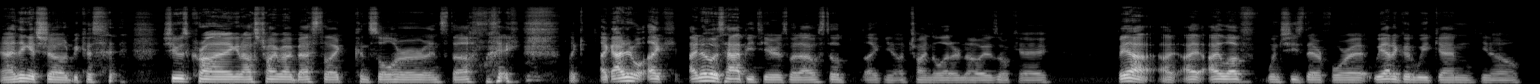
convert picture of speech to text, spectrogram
And I think it showed because she was crying and I was trying my best to like console her and stuff. like, like, like I didn't like, I know it was happy tears, but I was still like, you know, trying to let her know it was okay. But yeah, I, I, I love when she's there for it. We had a good weekend, you know,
